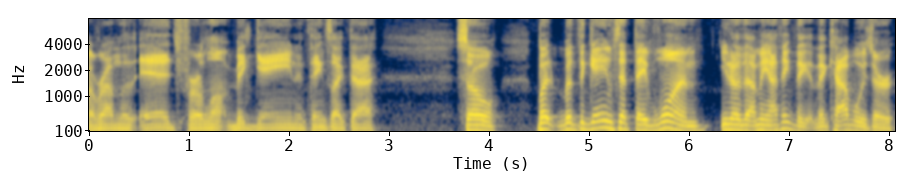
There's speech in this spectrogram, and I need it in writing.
around the edge for a long big gain and things like that. So, but but the games that they've won, you know, I mean, I think the the Cowboys are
